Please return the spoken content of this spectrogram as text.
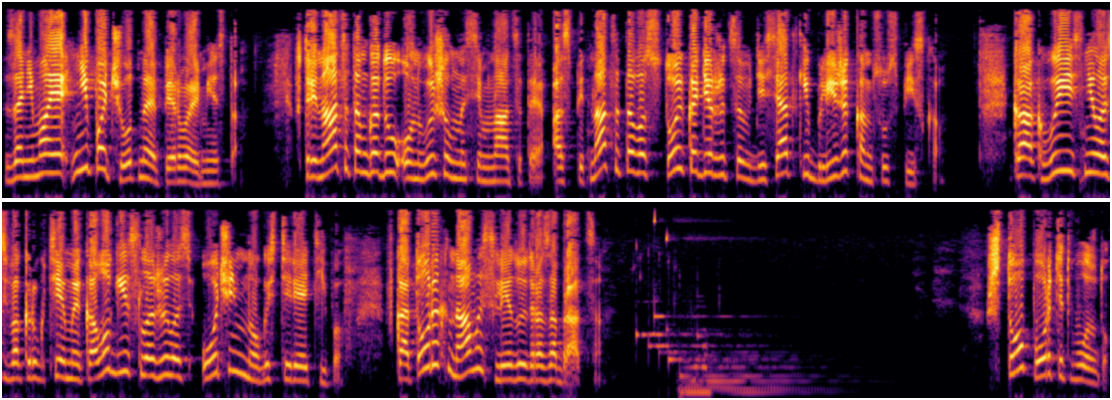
занимая непочетное первое место. В 2013 году он вышел на 17 а с 15 стойко держится в десятке ближе к концу списка. Как выяснилось, вокруг темы экологии сложилось очень много стереотипов, в которых нам и следует разобраться. Что портит воздух?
